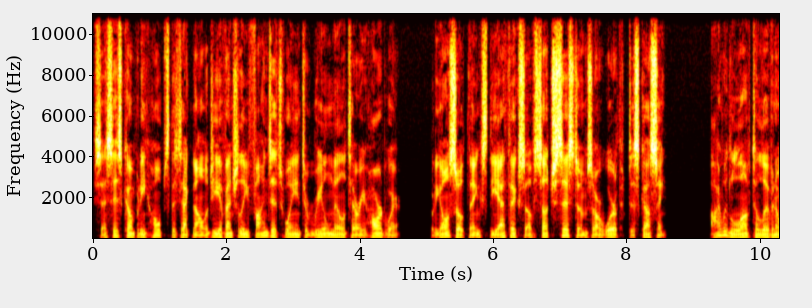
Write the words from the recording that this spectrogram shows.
says his company hopes the technology eventually finds its way into real military hardware. but he also thinks the ethics of such systems are worth discussing. I would love to live in a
